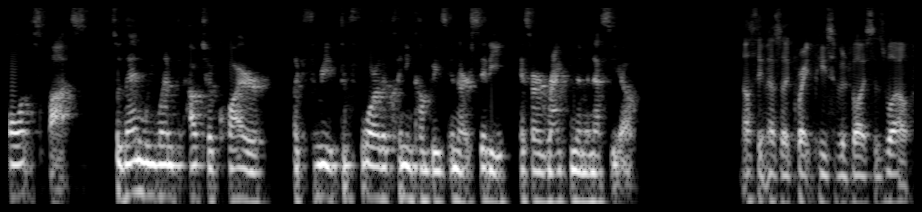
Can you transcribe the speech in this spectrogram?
all the spots. So then we went out to acquire like three to four other cleaning companies in our city and started ranking them in SEO. I think that's a great piece of advice as well.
